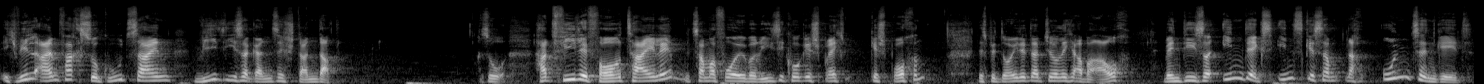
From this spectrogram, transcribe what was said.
ich will einfach so gut sein wie dieser ganze Standard. So, hat viele Vorteile. Jetzt haben wir vorher über Risiko gesprochen. Das bedeutet natürlich aber auch, wenn dieser Index insgesamt nach unten geht,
